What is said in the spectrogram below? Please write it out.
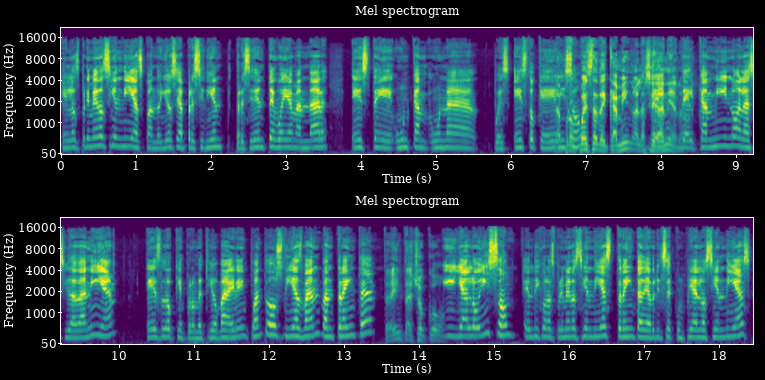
En los primeros 100 días, cuando yo sea presidente, presidente voy a mandar este, un, cam- una, pues esto que él La hizo. propuesta de camino a la de- ciudadanía, ¿no? Del camino a la ciudadanía. Es lo que prometió Biden. ¿Cuántos días van? ¿Van 30? 30, Choco. Y ya lo hizo. Él dijo en los primeros 100 días, 30 de abril se cumplían los 100 días.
